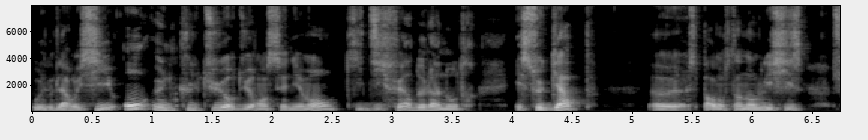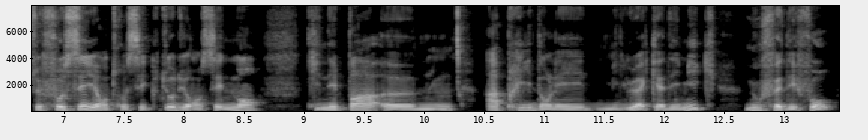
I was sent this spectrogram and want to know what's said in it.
ou de la Russie ont une culture du renseignement qui diffère de la nôtre. Et ce gap, pardon, c'est un anglicisme, ce fossé entre ces cultures du renseignement qui n'est pas appris dans les milieux académiques nous fait défaut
